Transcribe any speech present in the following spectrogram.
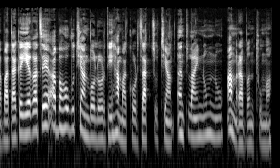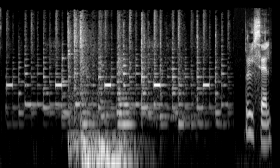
նպատակը եղած է ապահովության ոլորտի համակորձակցության ընդլայնումն ու ամրապնդումը։ Բրյուսել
